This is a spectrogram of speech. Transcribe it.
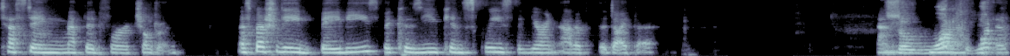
testing method for children, especially babies, because you can squeeze the urine out of the diaper. So what what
